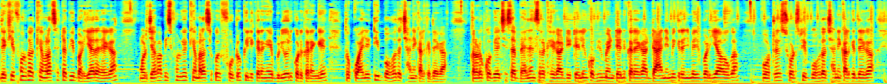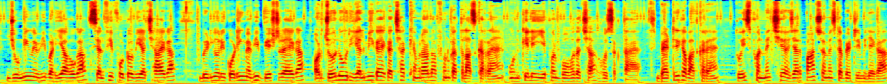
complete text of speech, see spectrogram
देखिए, फ़ोन का कैमरा सेटअप भी बढ़िया रहेगा और जब आप इस फ़ोन के कैमरा से कोई फ़ोटो क्लिक करेंगे, वीडियो रिकॉर्ड करेंगे तो क्वालिटी बहुत अच्छा निकल के देगा। कलर को भी अच्छे से बैलेंस रखेगा, डिटेलिंग को भी मेंटेन करेगा, डायनेमिक रेंज में भी बढ़िया होगा, पोर्ट्रेट शॉट्स भी बहुत अच्छा निकाल के देगा, जूमिंग में भी बढ़िया होगा, सेल्फी फ़ोटो भी अच्छा आएगा, वीडियो रिकॉर्डिंग में भी बेस्ट रहेगा और जो लोग रियलमी का एक अच्छा कैमरा वाला फ़ोन का तलाश कर रहे हैं, उनके लिए ये फ़ोन बहुत अच्छा हो सकता है। बैटरी का बात करें तो इस फ़ोन में 6500 mAh का बैटरी मिलेगा,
